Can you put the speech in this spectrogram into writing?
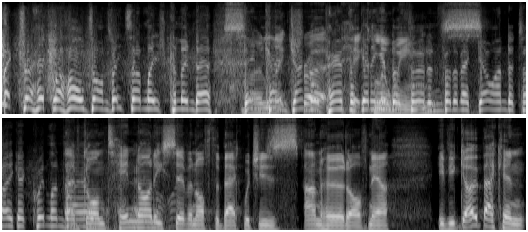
Lectra Heckler holds on, beats Unleashed Kalinda. So then came Lectra Jungle Panther getting Heckler into third, and further back Go Undertaker. Quinlan They've Bale. gone 10.97 off the back, which is unheard of. Now, if you go back and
